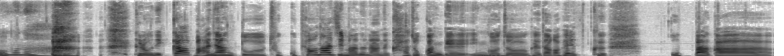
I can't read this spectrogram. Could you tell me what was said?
어머나. 그러니까 마냥 또 좋고 편하지만은 않은 가족 관계인 거죠. 음. 게다가 회, 그 오빠가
